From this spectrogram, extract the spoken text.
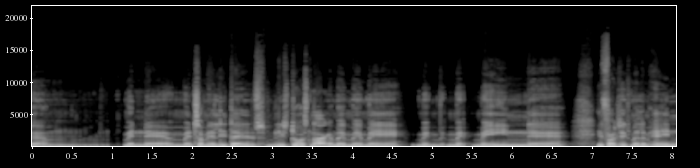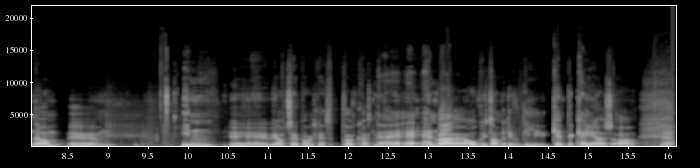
Øhm, men, øh, men som jeg lige, da, som lige stod og snakkede med, med, med, med, med, med en, øh, et folketingsmedlem herinde om, øh, inden øh, vi optog podcast, podcasten her, han var overbevist om, at det ville blive kæmpe kaos, og ja.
